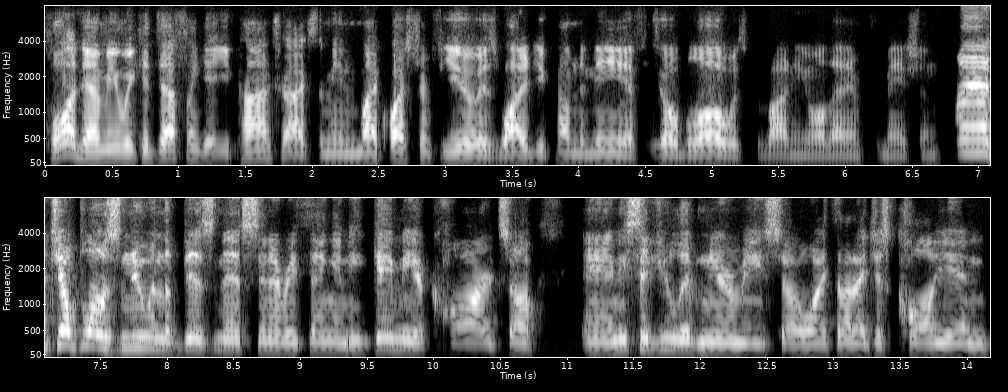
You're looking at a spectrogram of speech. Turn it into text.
Claude, I mean, we could definitely get you contracts. I mean, my question for you is why did you come to me if Joe Blow was providing you all that information? Well, Joe Blow's new in the business and everything, and he gave me a card. So, and he said, you live near me. So I thought I'd just call you and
